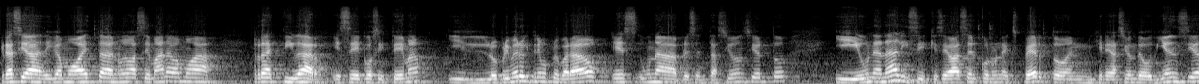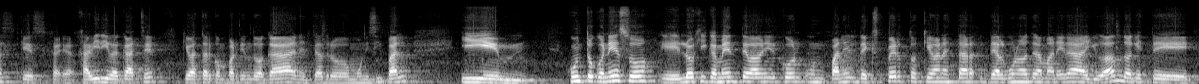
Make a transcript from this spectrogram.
gracias, digamos, a esta nueva semana vamos a reactivar ese ecosistema y lo primero que tenemos preparado es una presentación, ¿cierto? y un análisis que se va a hacer con un experto en generación de audiencias, que es Javier Ibacache, que va a estar compartiendo acá en el Teatro Municipal. Y mm, junto con eso, eh, lógicamente va a venir con un panel de expertos que van a estar de alguna u otra manera ayudando a que este,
